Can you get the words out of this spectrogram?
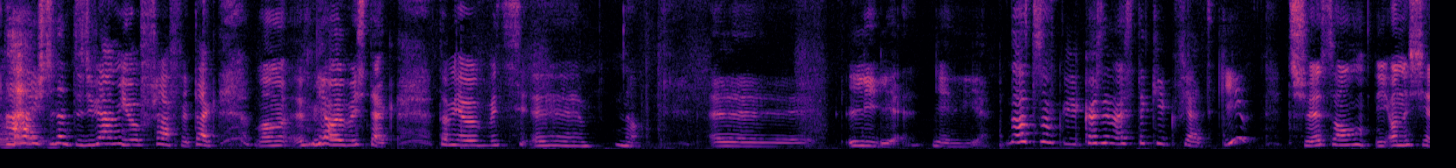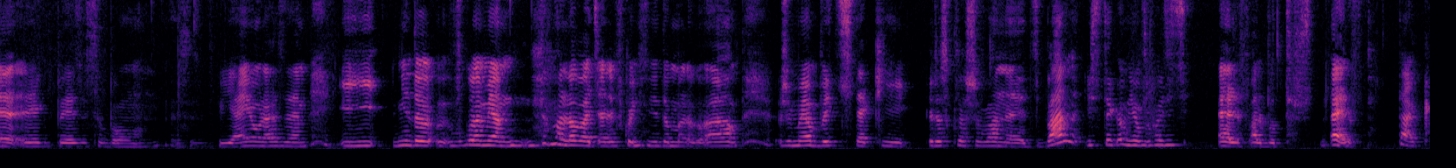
Aha, jeszcze nad drzwiami w szafy, tak. Mam, miały być tak. To miały być. E, no. E, lilie. Nie lilie. No to w każdym razie takie kwiatki. Trzy są i one się jakby ze sobą zwijają razem i nie do, w ogóle miałam domalować, ale w końcu nie domalowałam, że miał być taki rozklaszowany dzban i z tego miał wychodzić elf albo też elf. Tak.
